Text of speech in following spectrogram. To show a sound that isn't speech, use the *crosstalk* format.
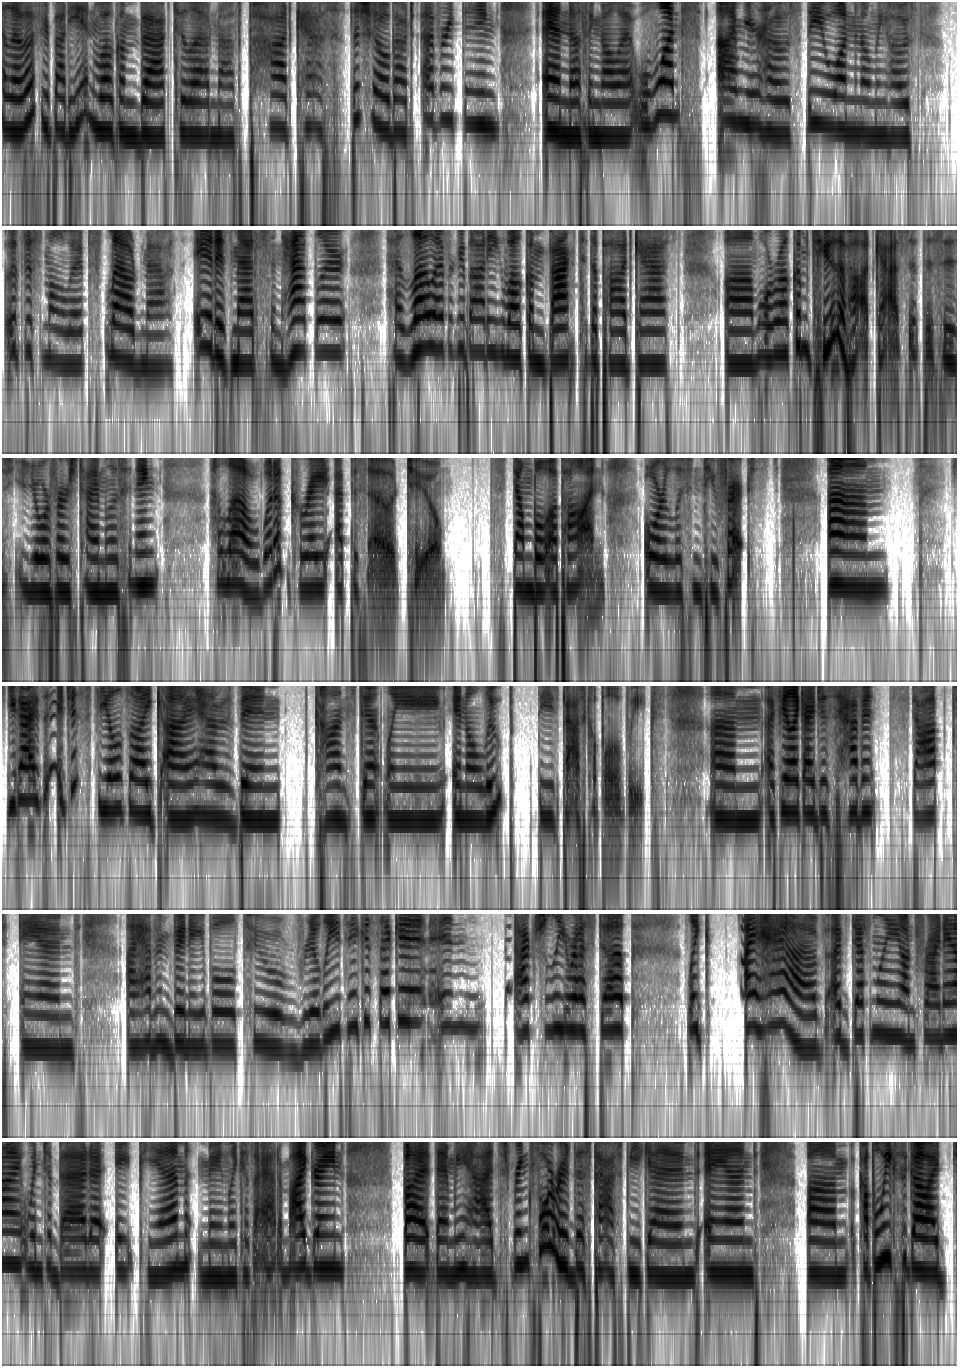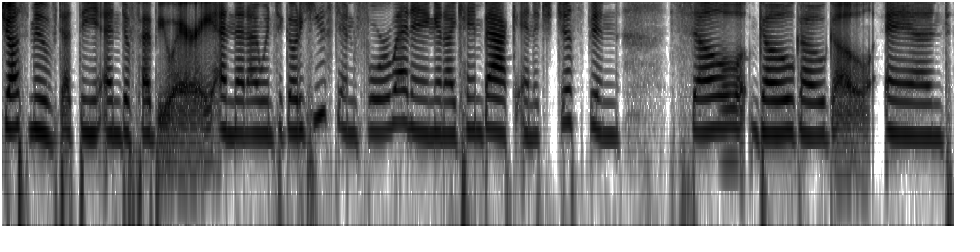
Hello, everybody, and welcome back to Loudmouth Podcast, the show about everything and nothing all at once. I'm your host, the one and only host with the small lips, Loudmouth. It is Madison Hadler. Hello, everybody. Welcome back to the podcast, um, or welcome to the podcast if this is your first time listening. Hello. What a great episode to stumble upon or listen to first. Um, you guys, it just feels like I have been constantly in a loop these past couple of weeks. Um, I feel like I just haven't stopped and I haven't been able to really take a second and actually rest up. Like, I have. I've definitely on Friday night went to bed at 8 p.m., mainly because I had a migraine. But then we had Spring Forward this past weekend, and um, a couple weeks ago, I just moved at the end of February, and then I went to go to Houston for a wedding, and I came back, and it's just been so go, go, go. And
